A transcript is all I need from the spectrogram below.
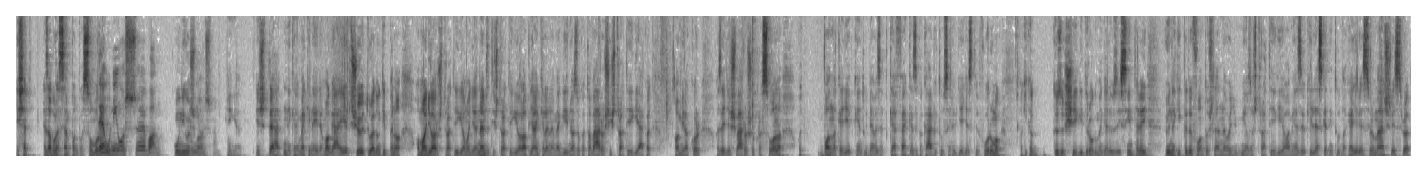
És hát ez abból a szempontból szomorú. De uniós van? Uniós, uniós van. van. Igen és de hát mindenkinek meg kéne írni a magáét, sőt, tulajdonképpen a, a magyar stratégia, a magyar nemzeti stratégia alapján kellene megírni azokat a városi stratégiákat, ami akkor az egyes városokra szólna. Ott vannak egyébként úgynevezett kefek, ezek a kábítószerügyi egyeztető fórumok, akik a közösségi drog megelőzés szinterei, őnekik például fontos lenne, hogy mi az a stratégia, ami ők illeszkedni tudnak egyrésztről, másrésztről,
